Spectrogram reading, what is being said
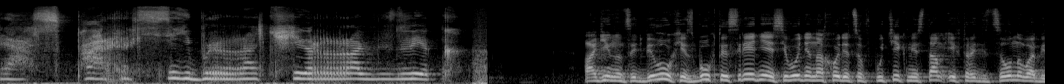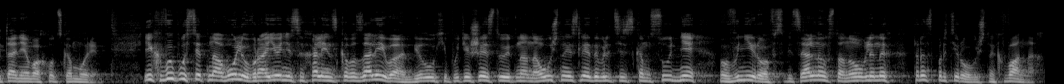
Раз, спасибо, человек. 11 белух из бухты Средняя сегодня находятся в пути к местам их традиционного обитания в Охотском море. Их выпустят на волю в районе Сахалинского залива. Белухи путешествуют на научно-исследовательском судне в Ниро в специально установленных транспортировочных ваннах.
